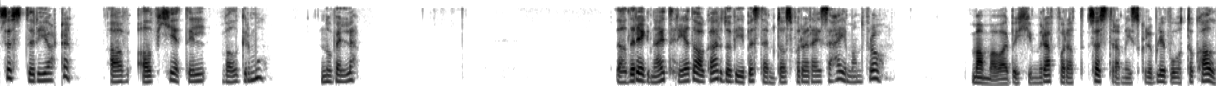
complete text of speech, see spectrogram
Søsterhjerte av Alf Kjetil Valgermo. Novelle. Det hadde regna i tre dager da vi bestemte oss for å reise heimanfrå. Mamma var bekymra for at søstera mi skulle bli våt og kald.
